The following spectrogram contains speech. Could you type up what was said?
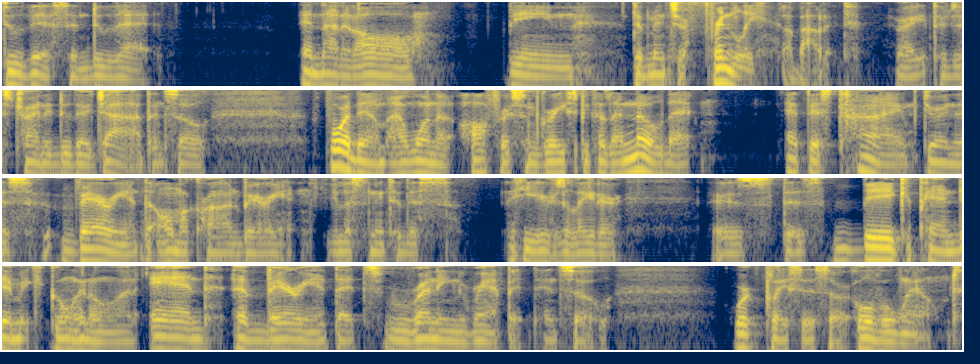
do this and do that and not at all being dementia friendly about it, right? They're just trying to do their job. And so for them, I want to offer some grace because I know that at this time during this variant, the Omicron variant, if you're listening to this years later, there's this big pandemic going on and a variant that's running rampant. And so workplaces are overwhelmed.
